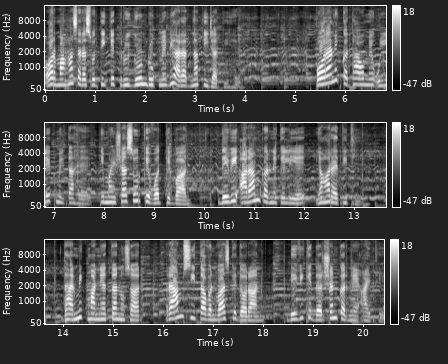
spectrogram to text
और महासरस्वती के त्रिगुण रूप में भी आराधना की जाती है। पौराणिक कथाओं में उल्लेख मिलता है कि महिषासुर के वध के बाद देवी आराम करने के लिए यहाँ रहती थी। धार्मिक मान्यता अनुसार राम सीता वनवास के दौरान देवी के दर्शन करने आए थे।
